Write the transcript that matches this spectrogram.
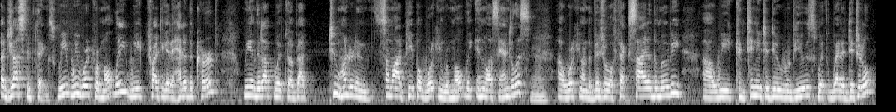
adjusted things. We, we worked remotely. We tried to get ahead of the curve. We ended up with about 200 and some odd people working remotely in Los Angeles, mm. uh, working on the visual effects side of the movie. Uh, we continue to do reviews with Weta Digital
